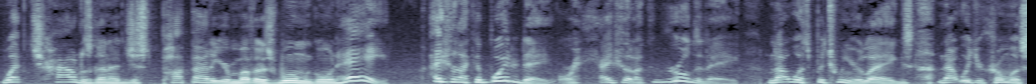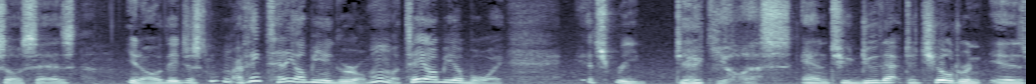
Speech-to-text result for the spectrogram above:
what child is gonna just pop out of your mother's womb going, hey, I feel like a boy today, or hey, I feel like a girl today. Not what's between your legs, not what your chromosome says. You know, they just, I think today I'll be a girl. Mm, today I'll be a boy. It's ridiculous. And to do that to children is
